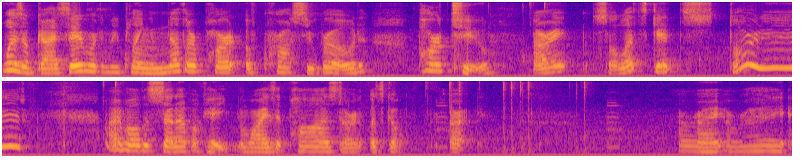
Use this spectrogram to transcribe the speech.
What is up guys, today we're going to be playing another part of Crossy Road, part 2. Alright, so let's get started. I have all this set up. Okay, why is it paused? Alright, let's go. Alright. Alright, alright.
